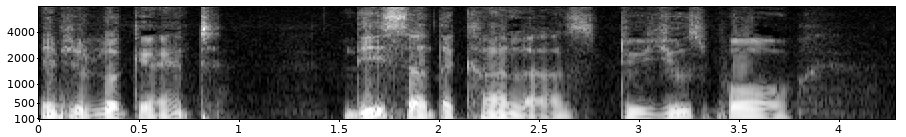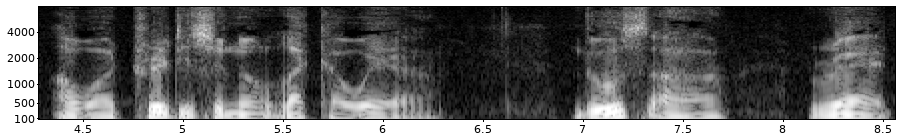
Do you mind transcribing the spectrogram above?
If you look at, these are the colors to use for our traditional lacquerware. Those are red,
